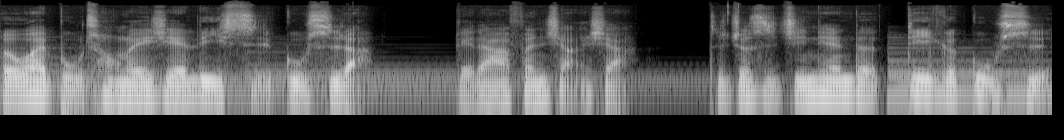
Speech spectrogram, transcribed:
额外补充了一些历史故事啦，给大家分享一下。这就是今天的第一个故事。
